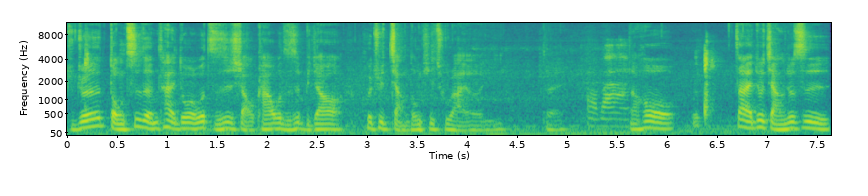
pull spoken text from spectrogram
觉得懂吃的人太多了，我只是小咖，我只是比较会去讲东西出来而已。对。好吧。然后再来就讲就是。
